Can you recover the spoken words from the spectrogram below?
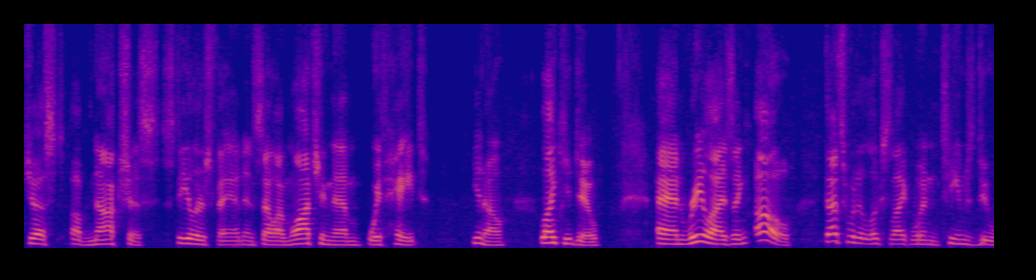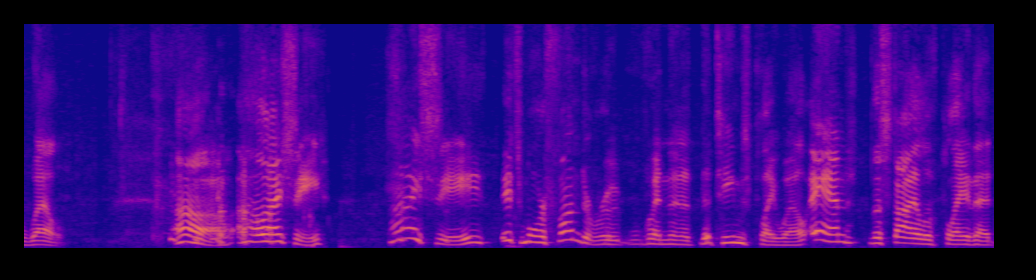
just obnoxious Steelers fan, and so I'm watching them with hate, you know, like you do, and realizing, oh, that's what it looks like when teams do well. Oh, oh, I see. I see. It's more fun to root when the, the teams play well and the style of play that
